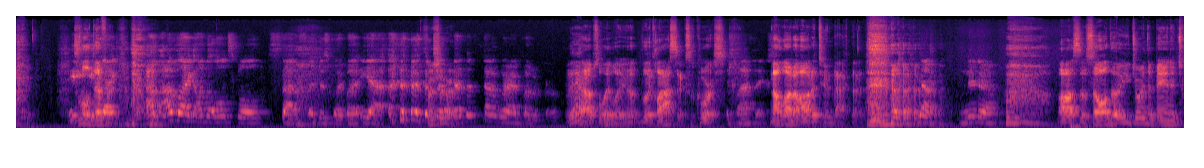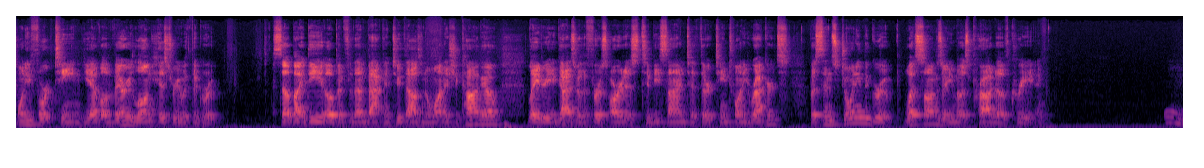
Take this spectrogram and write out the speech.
It's a little he's different. like, I'm, I'm like on the old school stuff at this point. But yeah, For sure. that, that's kind of where I'm coming from. yeah, absolutely. The, the classics, of course. The classics. Not a lot of autotune back then. No, no, no. Awesome. So, although you joined the band in 2014, you have a very long history with the group. Sub ID opened for them back in 2001 in Chicago. Later, you guys were the first artists to be signed to 1320 Records. But since joining the group, what songs are you most proud of creating? Mm.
